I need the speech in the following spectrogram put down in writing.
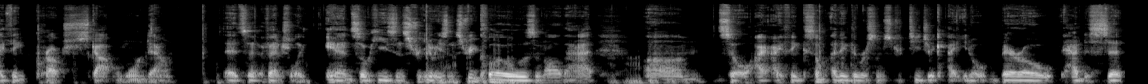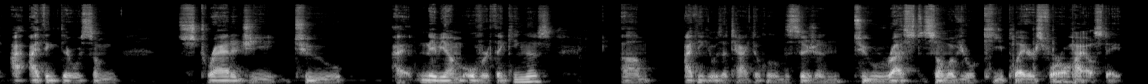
I think Crouch got worn down it's eventually. And so he's in street, you know, he's in street clothes and all that. Um, so I, I, think some, I think there was some strategic, you know, Barrow had to sit. I, I think there was some strategy to, I, maybe I'm overthinking this. Um, I think it was a tactical decision to rest some of your key players for Ohio State.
